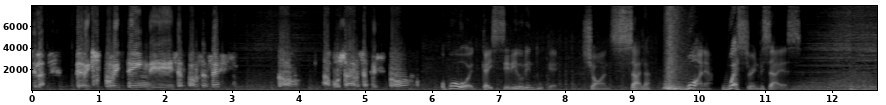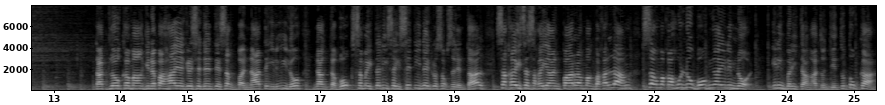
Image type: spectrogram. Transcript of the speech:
sila. They're exploiting the circumstances, no? Abusar sa pwesto, Upuod kay Cirilo Rinduque, John Sala. 1. Western Visayas. Tatlo ka mga ginapahayag residente sang Banate, Iloilo, nagtabok sa may Talisay City, Negros Occidental, sakay sa sakayan para magbakal lang sa makahulubog nga ilimnon. Ining balita ang aton gintutukan.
